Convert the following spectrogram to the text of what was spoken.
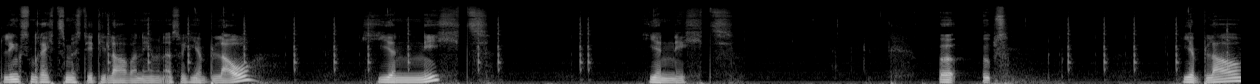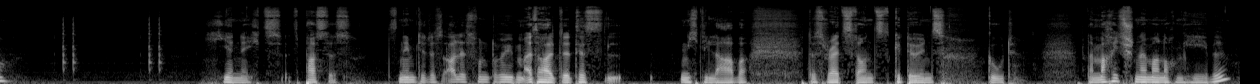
Links und rechts müsst ihr die Lava nehmen. Also hier blau. Hier nichts. Hier nichts. Äh, ups. Hier blau. Hier nichts. Jetzt passt es. Jetzt nehmt ihr das alles von drüben. Also halt das, nicht die Lava. Das Redstones-Gedöns. Gut. Dann mache ich schnell mal noch einen Hebel.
